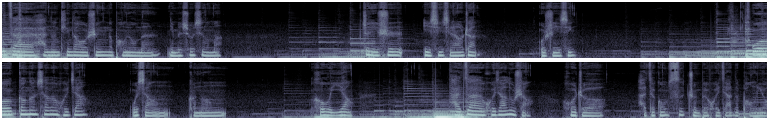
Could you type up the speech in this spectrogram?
现在还能听到我声音的朋友们，你们休息了吗？这里是一心闲聊站，我是一心。我刚刚下班回家，我想可能和我一样，还在回家路上，或者还在公司准备回家的朋友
